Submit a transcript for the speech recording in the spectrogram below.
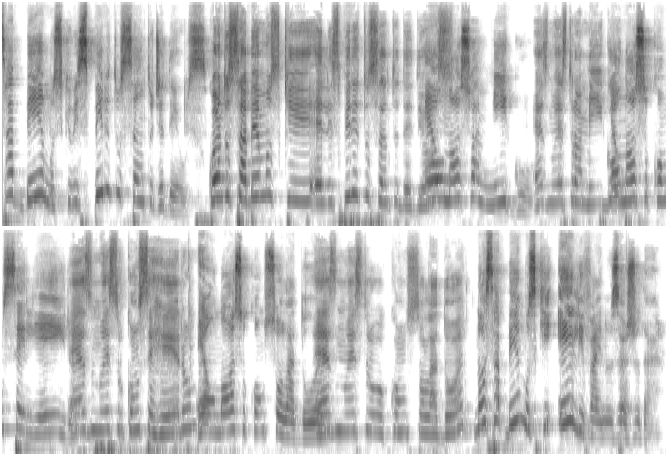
sabemos que o Espírito Santo de Deus Cuando sabemos que el Espíritu Santo de Dios é o nosso amigo, es nuestro amigo, é o nosso conselheiro, es nuestro consejero, é o nosso consolador, es nuestro consolador, nós sabemos que Ele vai nos ajudar.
